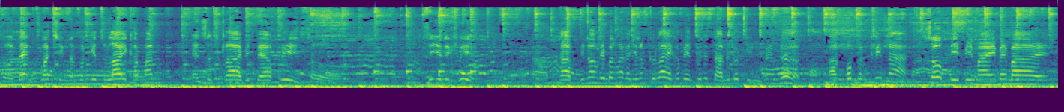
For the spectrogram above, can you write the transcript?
So thanks for watching. Don't forget to like, comment, and subscribe with there, please. So see you next clip. ถ้าพี่น้องได้เบิ่งแล้วก็อย่าลืมกดไลค์คอมเมนต์กดติดตามแล้วก็กินเด้ออ่าพบกันคลิปหน้า โชคดีปีใหม่ บ๊ายบาย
